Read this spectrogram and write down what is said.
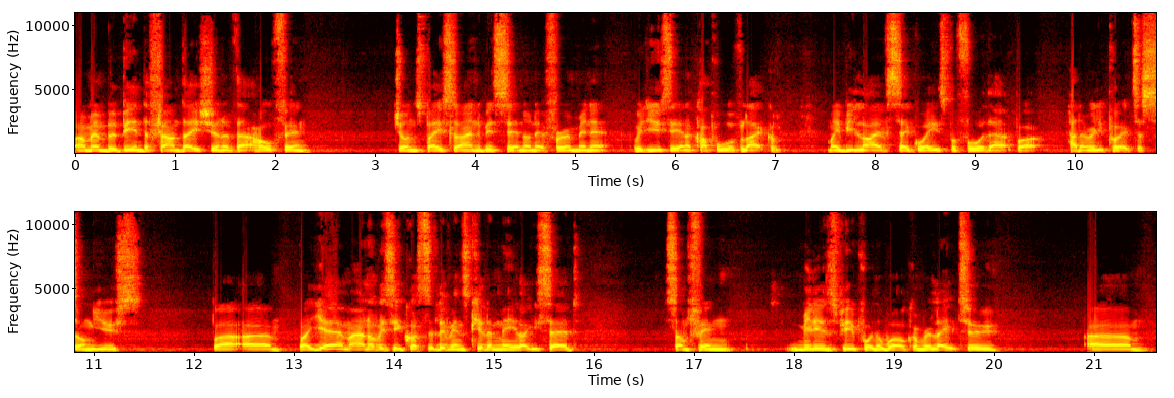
I remember being the foundation of that whole thing. John's bass line had been sitting on it for a minute. We'd used it in a couple of like maybe live segues before that, but hadn't really put it to song use. But um, but yeah, man. Obviously, cost of living's killing me. Like you said, something millions of people in the world can relate to. Um,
